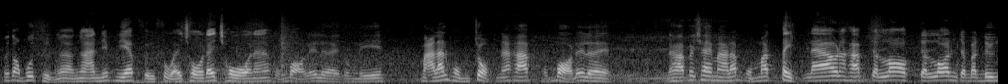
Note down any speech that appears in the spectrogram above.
ไม่ต้องพูดถึงงานเนี้ยบๆสวยๆโชว์ได้โชว์นะ ผมบอกได้เลยตรงนี้ มาร้านผมจบนะครับ ผมบอกได้เลยนะครับไม่ใช่มาแล้วผมมาติดแล้วนะครับ จะลอกจะล่อนจะมาดึง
